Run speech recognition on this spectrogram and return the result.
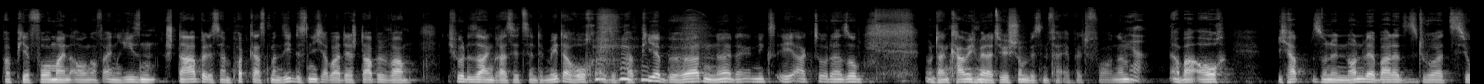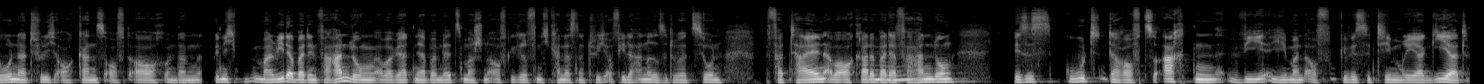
Papier vor meinen Augen auf einen riesen Stapel, ist ja ein Podcast, man sieht es nicht, aber der Stapel war, ich würde sagen, 30 Zentimeter hoch, also Papier, Behörden, ne, nix E-Akte oder so und dann kam ich mir natürlich schon ein bisschen veräppelt vor. Ne? Ja. Aber auch ich habe so eine nonverbale Situation natürlich auch ganz oft auch. Und dann bin ich mal wieder bei den Verhandlungen, aber wir hatten ja beim letzten Mal schon aufgegriffen, ich kann das natürlich auf viele andere Situationen verteilen, aber auch gerade mhm. bei der mhm. Verhandlung ist es gut, darauf zu achten, wie jemand auf gewisse Themen reagiert,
